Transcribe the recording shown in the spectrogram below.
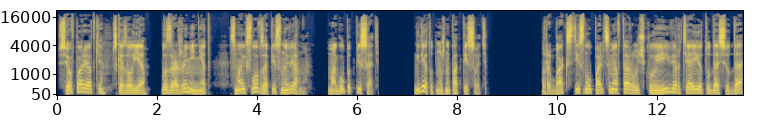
«Все в порядке», — сказал я. «Возражений нет. С моих слов записано верно. Могу подписать. Где тут нужно подписывать?» Рыбак стиснул пальцами авторучку и, вертя ее туда-сюда,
